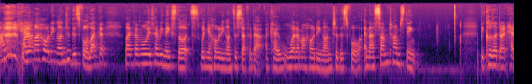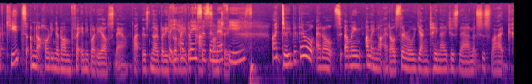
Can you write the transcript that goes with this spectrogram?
I can what am I holding on to this for? Like, a, like I'm always having these thoughts when you're holding on to stuff about, okay, what am I holding on to this for? And I sometimes think, because I don't have kids, I'm not holding it on for anybody else now. Like, there's nobody But for me to pass nieces and on to. I do, but they're all adults. I mean, I mean, not adults. They're all young teenagers now, and it's just like,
